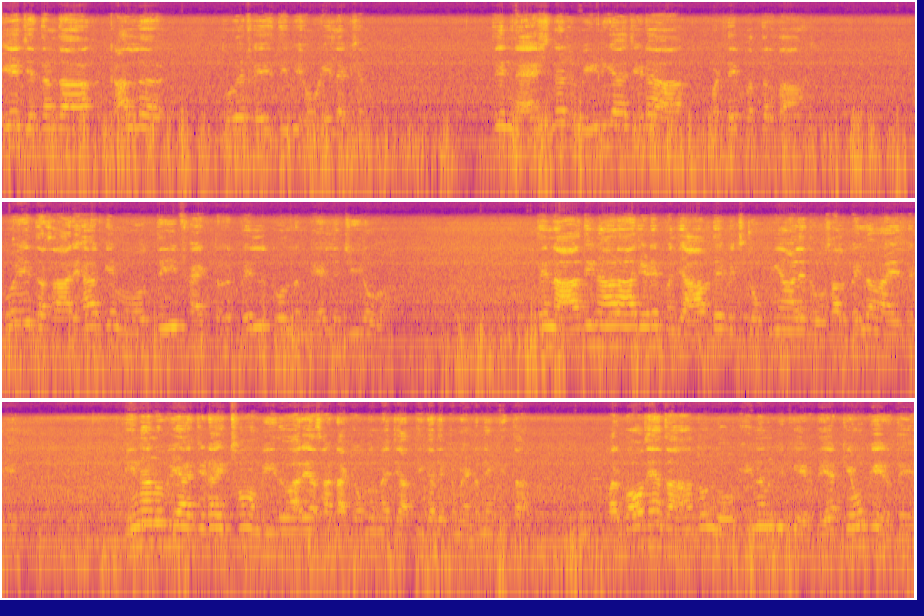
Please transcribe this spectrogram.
ਇਹ ਜਿੱਦਣ ਦਾ ਕੱਲ ਦੂਏ ਫੇਜ਼ ਦੀ ਵੀ ਹੋ ਗਈ ਇਲੈਕਸ਼ਨ ਤੇ ਨੈਸ਼ਨਲ ਮੀਡੀਆ ਜਿਹੜਾ ਵੱਡੇ ਪੱਧਰ ਦਾ, ਉਹ ਇਹ ਦਸਾ ਰਿਹਾ ਕਿ ਮੋਦੀ ਫੈਕਟਰ ਬਿਲਕੁਲ ਮਿਲ ਜ਼ੀਰੋ ਆ। ਤੇ ਨਾਲ ਦੀ ਨਾਲ ਆ ਜਿਹੜੇ ਪੰਜਾਬ ਦੇ ਵਿੱਚ ਟੋਪੀਆਂ ਵਾਲੇ 2 ਸਾਲ ਪਹਿਲਾਂ ਆਏ ਸੀਗੇ, ਇਹਨਾਂ ਨੂੰ ਵੀ ਆ ਜਿਹੜਾ ਇੱਥੋਂ ਉਮੀਦਵਾਰ ਆ ਸਾਡਾ, ਕਿਉਂਕਿ ਮੈਂ ਜਾਤੀ ਕਦੇ ਕਮੈਂਟ ਨਹੀਂ ਕੀਤਾ। ਪਰ ਬਹੁਤਿਆਂ ਥਾਂ ਤੋਂ ਲੋਕ ਇਹਨਾਂ ਨੂੰ ਵੀ ਘੇਰਦੇ ਆ, ਕਿਉਂ ਘੇਰਦੇ ਆ?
